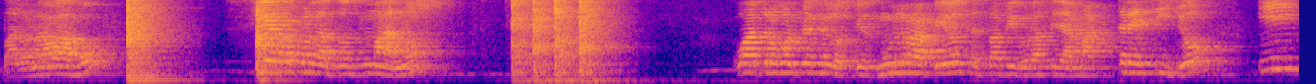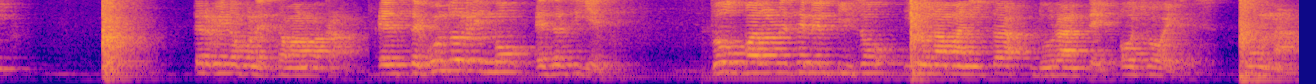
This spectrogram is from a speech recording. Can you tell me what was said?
Balón abajo, cierro con las dos manos, cuatro golpes en los pies muy rápidos, esta figura se llama tresillo y termino con esta mano acá. El segundo ritmo es el siguiente. Dos balones en el piso y una manita durante ocho veces. Una.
